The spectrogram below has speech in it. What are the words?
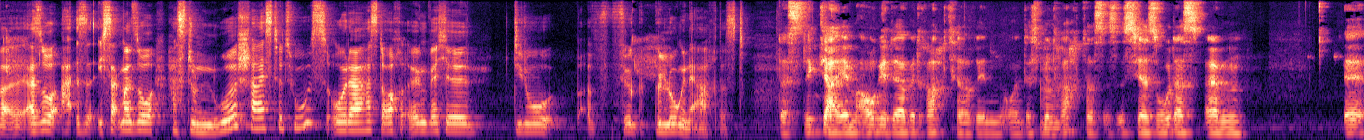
Also, ich sag mal so, hast du nur Scheiß-Tattoos oder hast du auch irgendwelche, die du für gelungen erachtest? Das liegt ja im Auge der Betrachterin und des mhm. Betrachters. Es ist ja so, dass ähm, äh,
